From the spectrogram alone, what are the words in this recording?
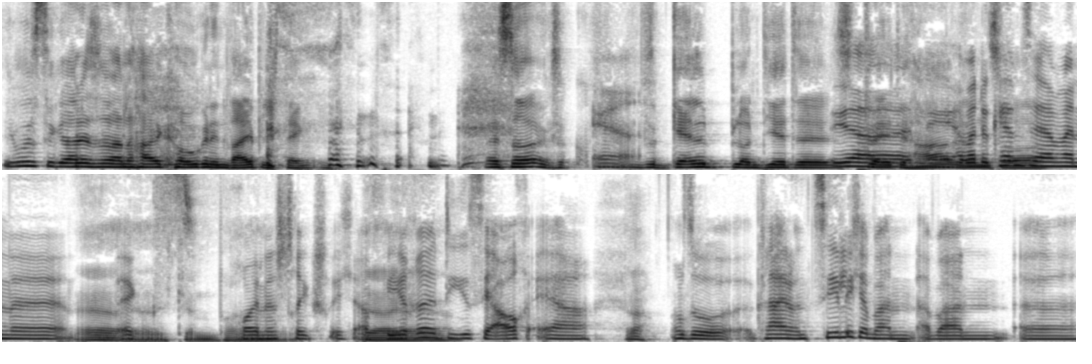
Ich musste gerade so an Hulk Hogan in weiblich denken. weißt du, so, Ja. so gelb blondierte, straighte Haare. aber du kennst so. ja meine Ja, ja. Ex-Freundin Strickstrich Ja, ja, Affäre, ja. die ist ja auch eher Ja. so klein und zierlich, aber ein, aber ein äh,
